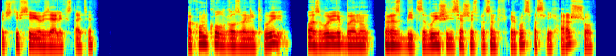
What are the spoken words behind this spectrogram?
Почти все ее взяли, кстати. По ком колокол звонит? Вы позволили Бену разбиться. Вы 66% игроков спасли. Хорошо.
